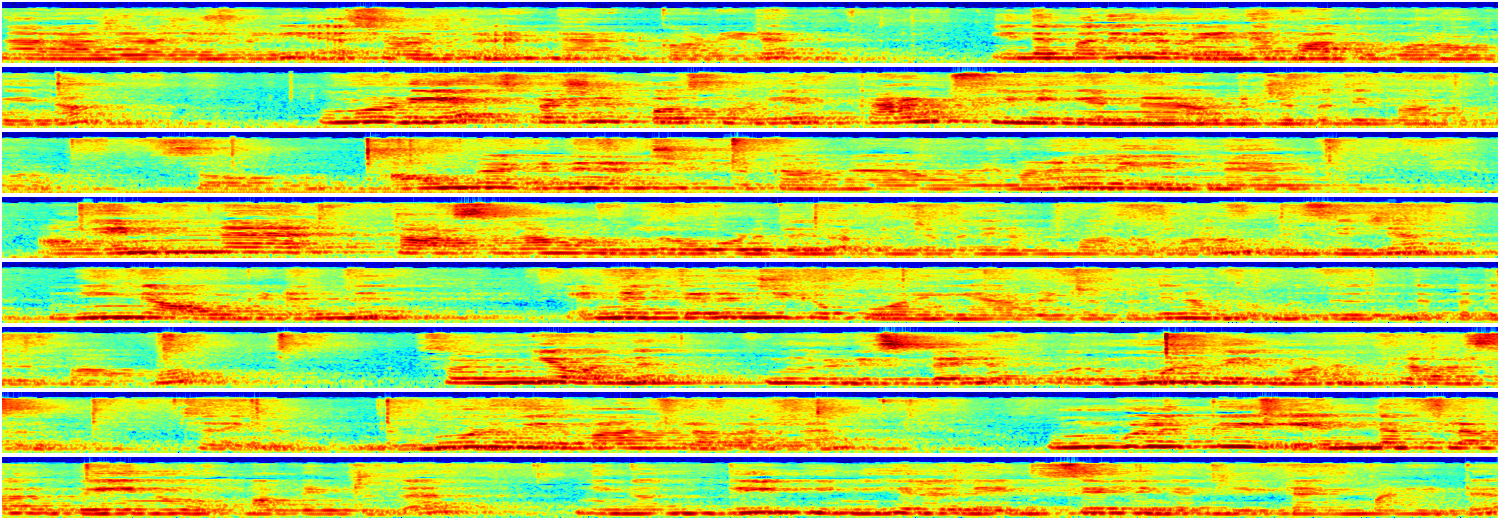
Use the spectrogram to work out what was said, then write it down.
நான் Rajarajeshwari astrologer and tarot coordinator இந்த பதிவில் நம்ம என்ன பார்க்க போகிறோம் அப்படின்னா உங்களுடைய ஸ்பெஷல் பர்சனுடைய கரண்ட் ஃபீலிங் என்ன அப்படின்றத பற்றி பார்க்க போகிறோம் ஸோ அவங்க என்ன நினச்சிட்டு இருக்காங்க? அவங்களுடைய மனநிலை என்ன? அவங்க என்ன தாட்ஸ் எல்லாம் அவங்களுக்குள்ள ஓடுது அப்படின்றத பற்றி நம்ம பார்க்க போகிறோம் மெசேஜாக நீங்கள் அவங்க என்ன தெரிஞ்சுக்க போகிறீங்க அப்படின்றத பற்றி நம்ம வந்து இந்த பதிவில் பார்ப்போம். ஸோ இங்கே வந்து உங்களுக்கு டிஸ்பிளேல ஒரு மூணு விதமான ஃப்ளவர்ஸ் இருக்கும் சரிங்களா? இந்த மூணு விதமான ஃப்ளவரில் உங்களுக்கு எந்த ஃப்ளவர் வேணும் அப்படின்றத நீங்கள் வந்து டீப் இன்ஹேல் அண்ட் எக்ஸேல் நீங்கள் த்ரீ டைம் பண்ணிவிட்டு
